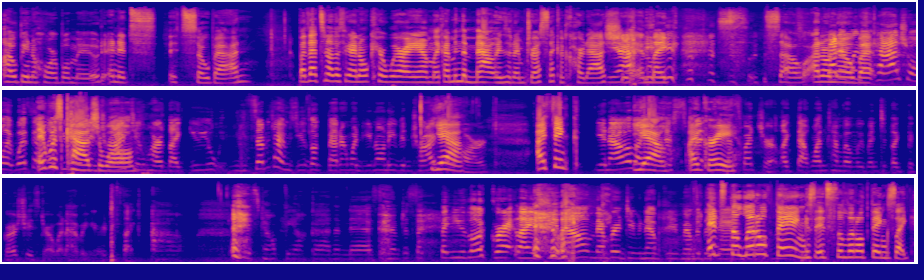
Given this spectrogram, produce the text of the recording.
I will be in a horrible mood and it's it's so bad. But that's another thing I don't care where I am like I'm in the mountains and I'm dressed like a Kardashian Yeah. and like so I don't but know it was but casual. It wasn't. It like was casual. tried too hard. Like you, you, sometimes you look better when you don't even try Yeah. so hard. I think You know, like Yeah, just I agree. Sweatshirt, like that one time when we went to like the grocery store, or whatever. You're just like, oh, I just don't feel good in this, and I'm just like, but you look great. Like you know, remember? Do you know? Do you remember the? it's the little things. It's the little things like,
